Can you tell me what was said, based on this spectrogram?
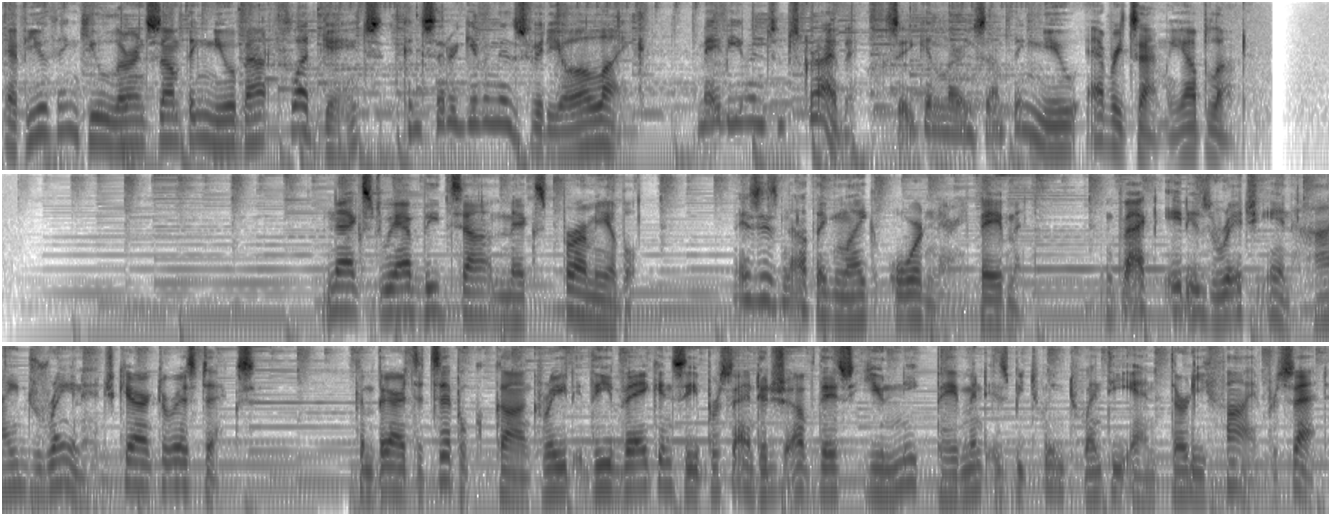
If you think you learned something new about floodgates, consider giving this video a like, maybe even subscribing so you can learn something new every time we upload. Next, we have the Top Mix Permeable. This is nothing like ordinary pavement. In fact, it is rich in high drainage characteristics. Compared to typical concrete, the vacancy percentage of this unique pavement is between 20 and 35 percent.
